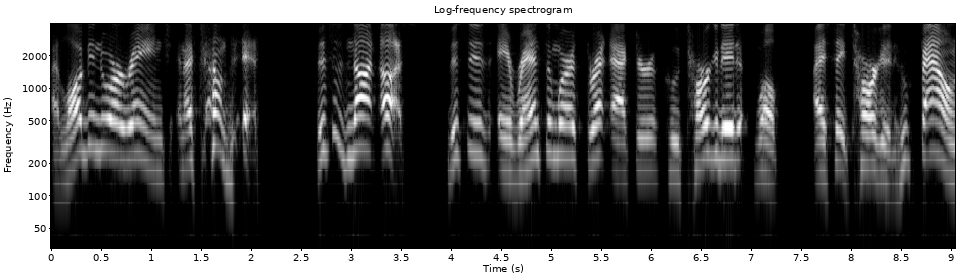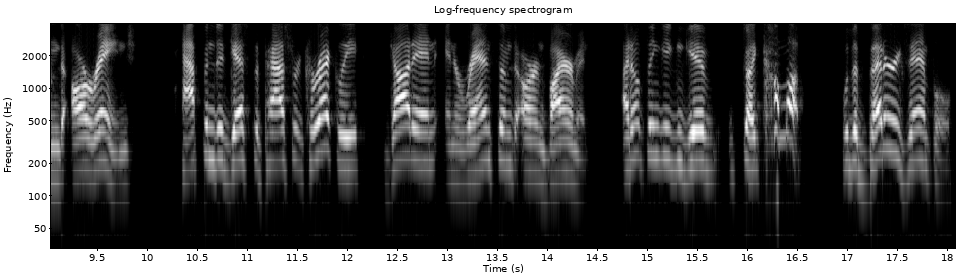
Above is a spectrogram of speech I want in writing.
I logged into our range and I found this. This is not us. This is a ransomware threat actor who targeted, well, I say targeted, who found our range, happened to guess the password correctly, got in and ransomed our environment. I don't think you can give, like, come up with a better example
